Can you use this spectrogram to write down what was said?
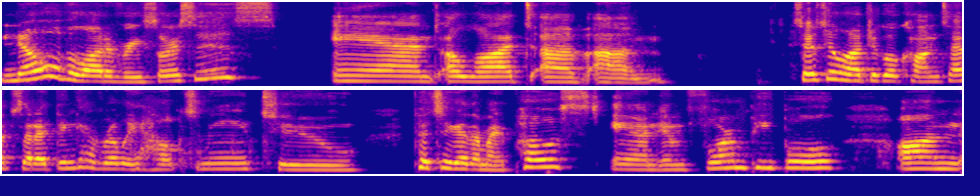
know of a lot of resources and a lot of um, sociological concepts that I think have really helped me to put together my post and inform people on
